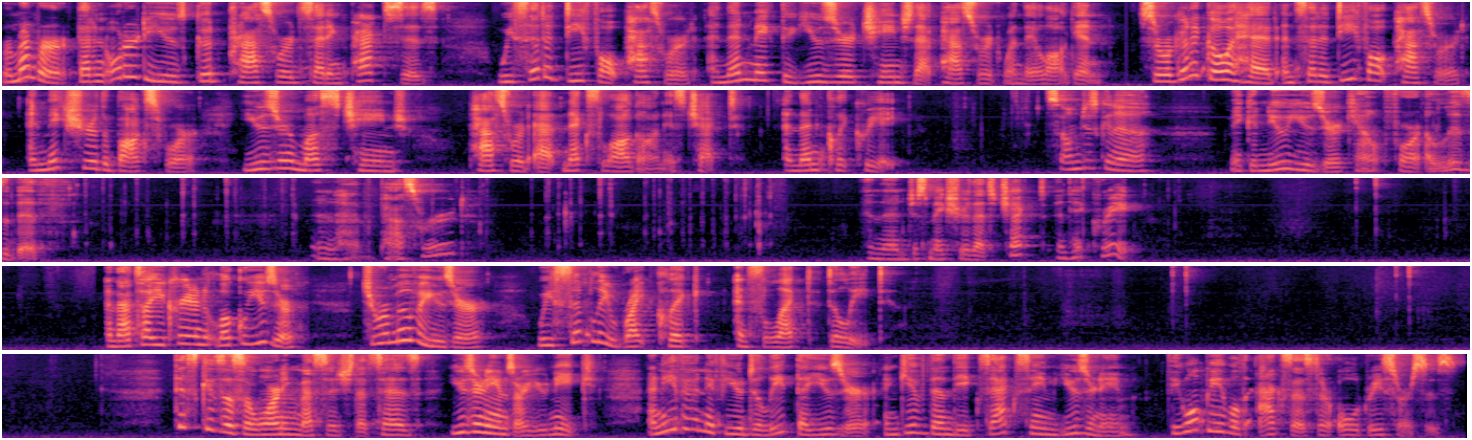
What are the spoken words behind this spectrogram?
Remember that in order to use good password setting practices, we set a default password and then make the user change that password when they log in. So we're going to go ahead and set a default password and make sure the box for user must change password at next logon is checked and then click create. So I'm just going to make a new user account for Elizabeth and have a password and then just make sure that's checked and hit create. And that's how you create a local user. To remove a user, we simply right-click and select Delete. This gives us a warning message that says usernames are unique, and even if you delete the user and give them the exact same username, they won't be able to access their old resources.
